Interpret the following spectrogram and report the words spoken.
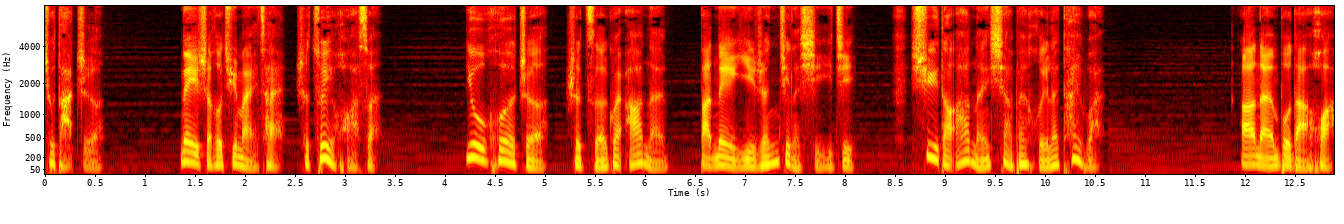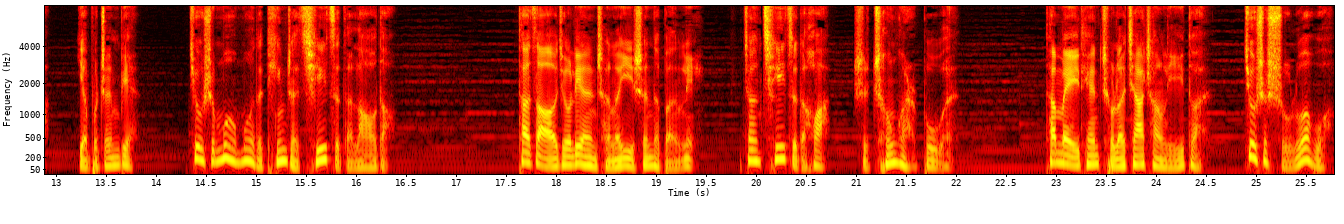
就打折，那时候去买菜是最划算。又或者是责怪阿南把内衣扔进了洗衣机，絮叨阿南下班回来太晚。阿南不答话也不争辩，就是默默的听着妻子的唠叨。他早就练成了一身的本领，将妻子的话是充耳不闻。他每天除了家长里短，就是数落我，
